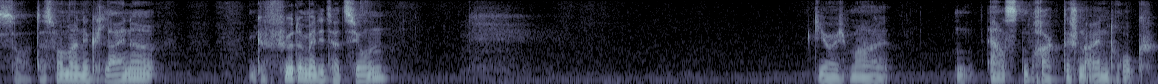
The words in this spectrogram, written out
So, das war mal eine kleine geführte Meditation, die euch mal einen ersten praktischen Eindruck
